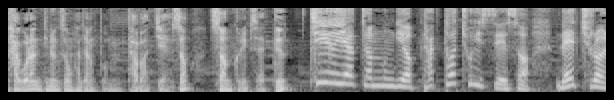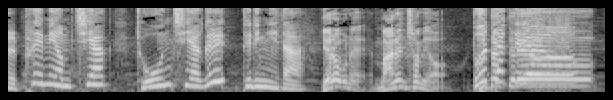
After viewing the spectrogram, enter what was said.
탁월한 기능성 화장품 다바찌에서 선크림 세트, 치의학 전문기업 닥터 초이스에서 내추럴 프리미엄 치약 좋은 치약을 드립니다. 여러분의 많은 참여 부탁드려요. 부탁드려요.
